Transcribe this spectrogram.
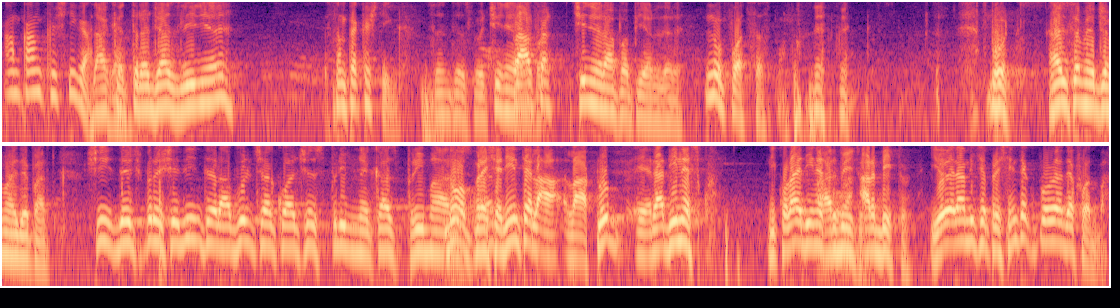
am cam câștigat. Dacă Eu trăgeați linie, Sunt pe câștig. sunteți pe cine, Pe era altfel? pe, cine era pe pierdere? Nu pot să spun. Bun, hai să mergem mai departe. Și deci președinte la Vâlcea cu acest prim necaz, prima Nu, arestare. președinte la, la club era Dinescu. Nicolae Dinescu, Arbitru. arbitru. Eu eram vicepreședinte cu probleme de fotbal.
